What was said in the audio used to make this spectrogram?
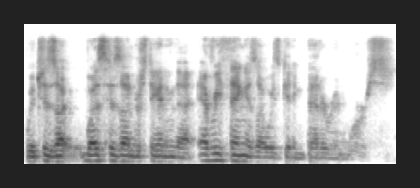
which is uh, was his understanding that everything is always getting better and worse.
